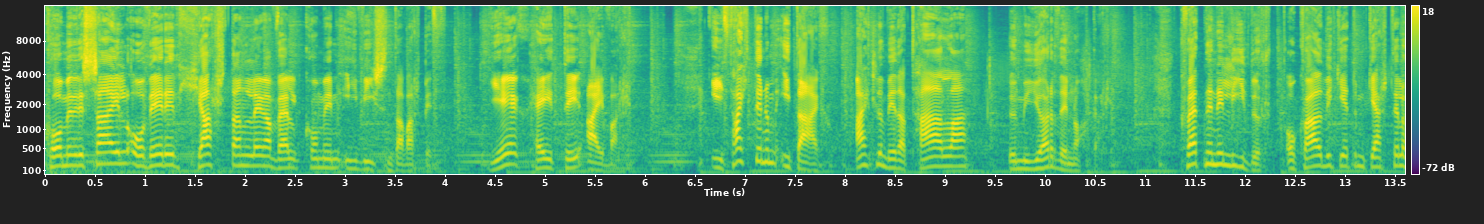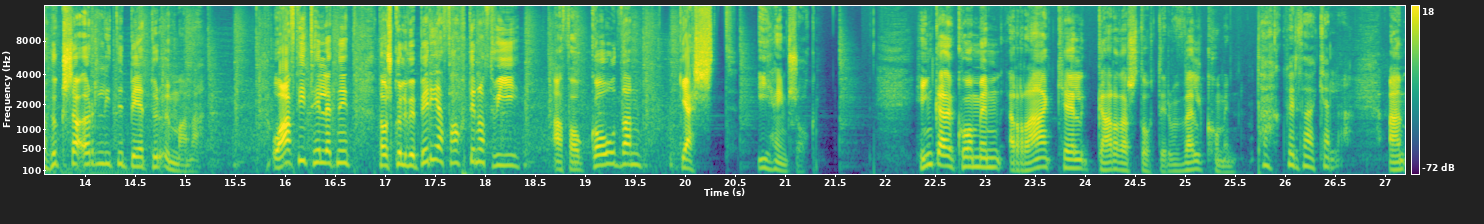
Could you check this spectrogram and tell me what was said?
Komið þið sæl og verið hjartanlega velkomin í Vísindavarpið. Ég heiti Ævar. Í þættinum í dag ætlum við að tala um jörðin okkar. Hvernig henni líður og hvað við getum gert til að hugsa örlítið betur um hana. Og af því tilletni þá skulum við byrja þáttin á því að fá góðan gest í heimsókn. Hingað er komin Rakel Garðarsdóttir, velkomin. Takk fyrir það að kella. En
